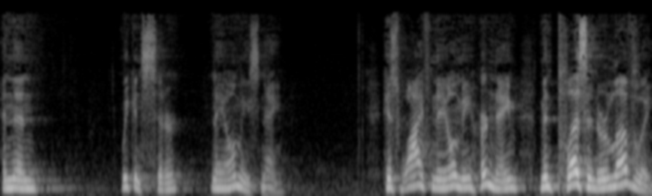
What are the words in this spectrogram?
And then we consider Naomi's name. His wife, Naomi, her name meant pleasant or lovely.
